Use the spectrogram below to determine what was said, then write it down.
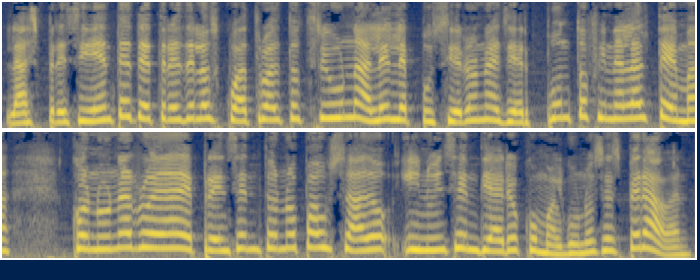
Las presidentes de tres de los cuatro altos tribunales le pusieron ayer punto final al tema con una rueda de prensa en tono pausado y no incendiario como algunos esperaban.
